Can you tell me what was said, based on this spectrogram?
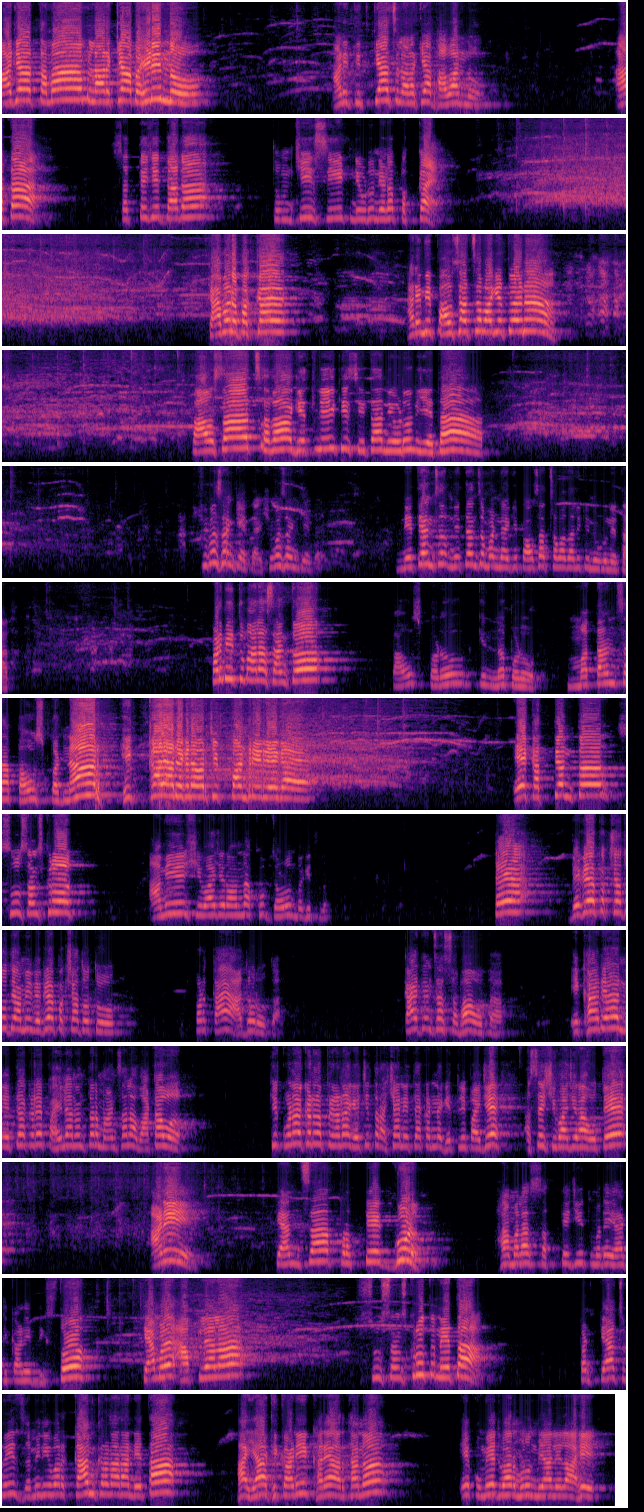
माझ्या तमाम लाडक्या बहिणींनो आणि तितक्याच लाडक्या भावांनो आता सत्यजित दादा तुमची सीट निवडून येणं पक्क आहे. का बरं पक्क आहे? अरे मी पावसात सभा घेतोय ना. पावसात सभा घेतली की सीटा निवडून येतात. शुभ संकेत आहे शुभ संकेत आहे. नेत्यांचं नेत्यांचं म्हणणं आहे की पावसात सभा झाली की निवडून येतात. पण मी तुम्हाला सांगतो पाऊस पडो की न पडो मतांचा पाऊस पडणार ही काळ्या दगडावरची पांढरी रेग आहे. एक अत्यंत सुसंस्कृत आम्ही शिवाजीरावांना खूप जवळून बघितलं. ते वेगळ्या पक्षात होते आम्ही वेगळ्या पक्षात होतो. पण काय आदर होता? काय त्यांचा स्वभाव होता? एखाद्या नेत्याकडे पाहिल्यानंतर माणसाला वाटावं की कोणाकडनं प्रेरणा घ्यायची तर अशा नेत्याकडनं घेतली पाहिजे असे शिवाजीराव होते. आणि त्यांचा प्रत्येक गुण हा मला सत्यजित मध्ये या ठिकाणी दिसतो. त्यामुळे आपल्याला सुसंस्कृत नेता. पण त्याच वेळी जमिनीवर काम करणारा नेता हा या ठिकाणी खऱ्या अर्थानं एक उमेदवार म्हणून मिळालेला आहे.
